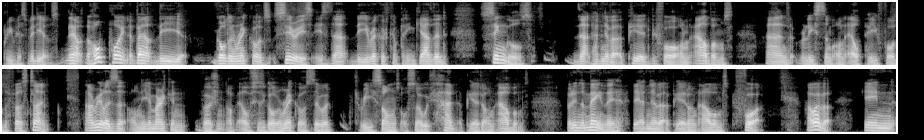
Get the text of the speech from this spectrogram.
previous videos. Now, the whole point about the Golden Records series is that the record company gathered singles that had never appeared before on albums and released them on LP for the first time. I realized that on the American version of Elvis's Golden Records, there were three songs or so which had appeared on albums, but in the main, they, they had never appeared on albums before. However, in,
